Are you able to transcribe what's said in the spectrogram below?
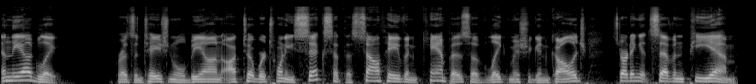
and the Ugly. The presentation will be on October 26 at the South Haven campus of Lake Michigan College, starting at 7 p.m.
